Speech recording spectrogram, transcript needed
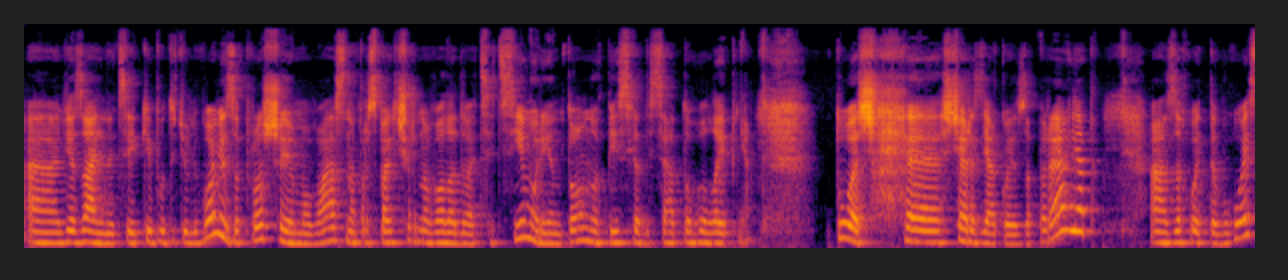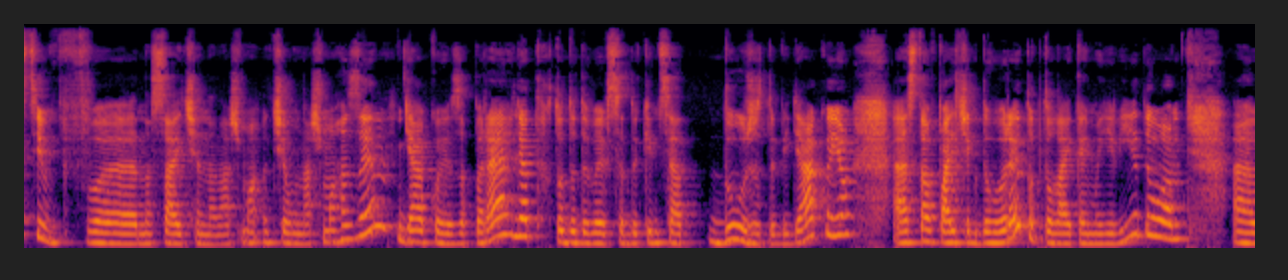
е, в'язальниці, які будуть у Львові, запрошуємо вас на проспект Чорновола 27, орієнтовно після 10 липня. Тож, е, ще раз дякую за перегляд. Заходьте в гості в, на сайт чи, на наш, чи у наш магазин. Дякую за перегляд. Хто додивився до кінця, дуже тобі дякую. Е, Став пальчик догори, тобто лайкай моє відео, е,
